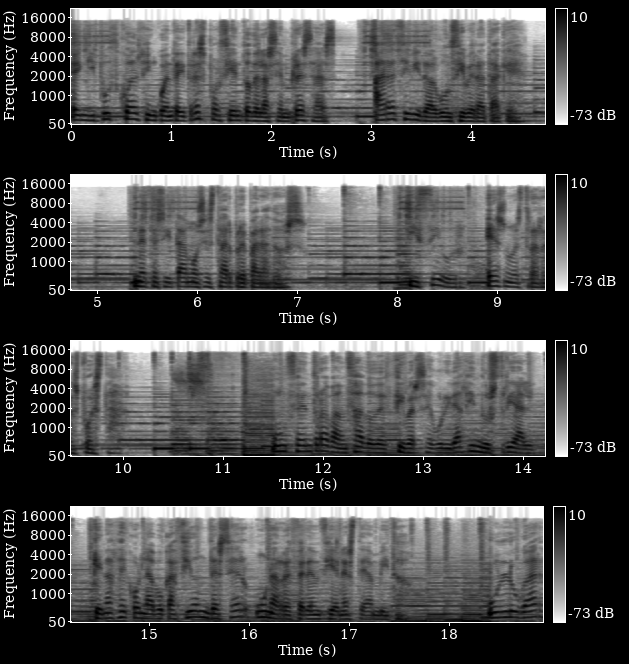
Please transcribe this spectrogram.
En Guipúzcoa el 53% de las empresas ha recibido algún ciberataque. Necesitamos estar preparados. Y CIUR es nuestra respuesta. Un centro avanzado de ciberseguridad industrial que nace con la vocación de ser una referencia en este ámbito. Un lugar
